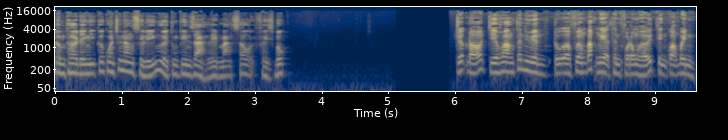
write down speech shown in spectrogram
đồng thời đề nghị cơ quan chức năng xử lý người tung tin giả lên mạng xã hội Facebook. Trước đó, chị Hoàng Thân Huyền, trụ ở phường Bắc Nghĩa, thành phố Đồng Hới, tỉnh Quảng Bình,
